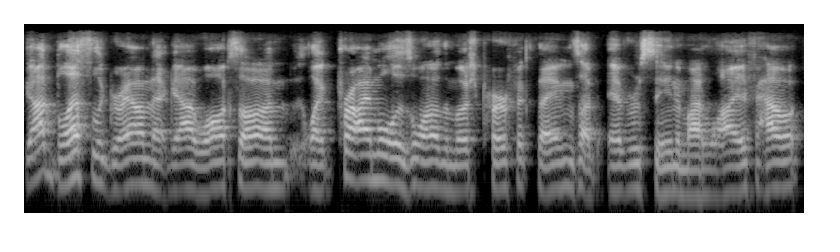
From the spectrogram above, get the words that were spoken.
God bless the ground that guy walks on. Like Primal is one of the most perfect things I've ever seen in my life. How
